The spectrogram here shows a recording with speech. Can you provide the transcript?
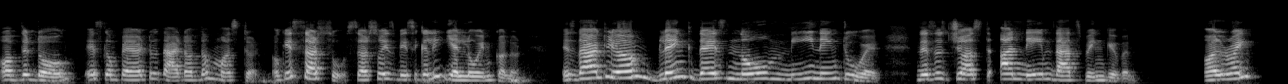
of the dog is compared to that of the mustard. Okay, sarso. Sarso is basically yellow in color. Is that clear? Blink, there is no meaning to it. This is just a name that's being given. Alright.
